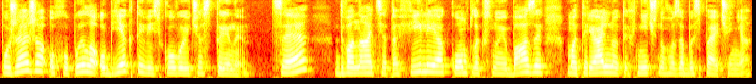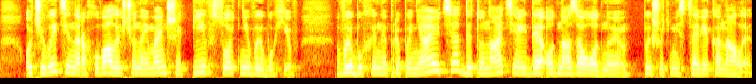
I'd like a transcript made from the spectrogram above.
Пожежа охопила об'єкти військової частини. Це 12-та філія комплексної бази матеріально-технічного забезпечення. Очевидці нарахували щонайменше пів сотні вибухів. Вибухи не припиняються, детонація йде одна за одною, пишуть місцеві канали.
